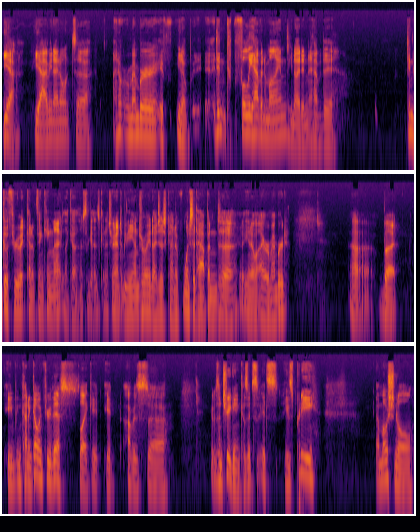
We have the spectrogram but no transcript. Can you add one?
Yeah, yeah. I mean, I don't. Uh, I don't remember if you know. I didn't fully have it in mind. You know, I didn't have the. Didn't go through it kind of thinking that like, oh, this the guy's going to turn out to be the android. I just kind of once it happened, uh, you know, I remembered. Uh, but even kind of going through this, like it, it, I was, uh, it was intriguing because it's, it's, he's pretty emotional.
